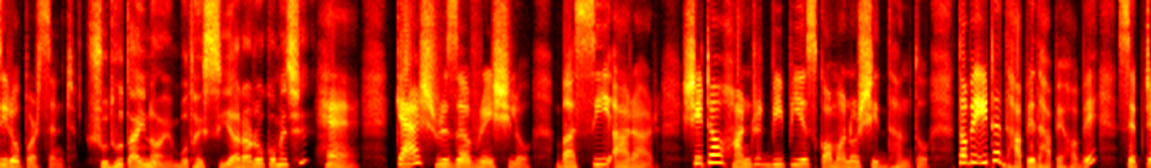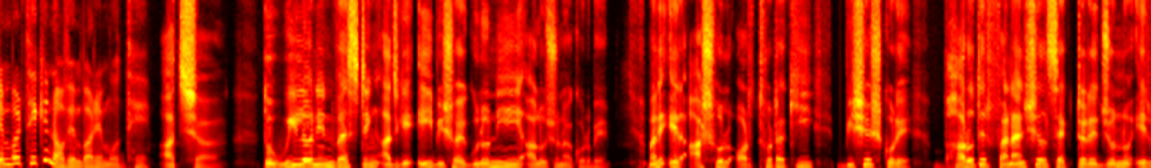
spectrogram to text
zero percent শুধু তাই নয় বোধহয় সিআরআরও কমেছে? হ্যাঁ ক্যাশ রিজার্ভ রেশিও বা সিআরআর সেটাও হান্ড্রেড বিপিএস কমানোর সিদ্ধান্ত। তবে এটা ধাপে ধাপে হবে সেপ্টেম্বর থেকে নভেম্বরের মধ্যে। আচ্ছা তো উই লার্ন ইনভেস্টিং আজকে এই বিষয়গুলো নিয়েই আলোচনা করবে। মানে এর আসল অর্থটা কি? বিশেষ করে ভারতের ফাইন্যান্সিয়াল সেক্টরের জন্য এর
